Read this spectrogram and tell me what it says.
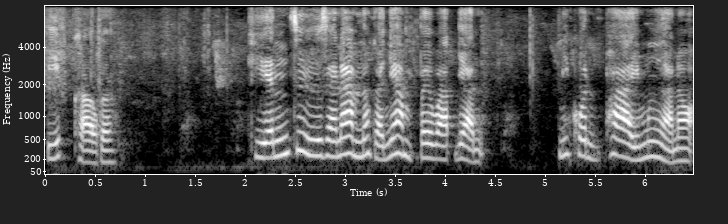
ปี๊บข้าวก็เขียนชื่อใส่น้ำเนาะก็ย่ำไปวัดยันมีคนพายเมื่อเนาะ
